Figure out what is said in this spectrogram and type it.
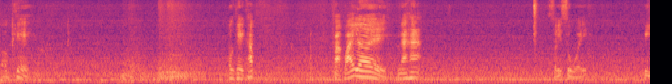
โอเค โอเคครับ ฝากไว้เลยนะฮะ สวยๆ ปี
